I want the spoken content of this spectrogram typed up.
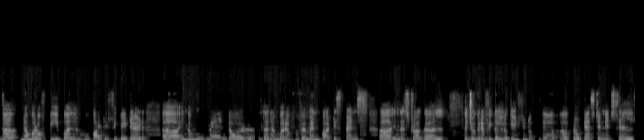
the number of people who participated uh, in the movement, or the number of women participants uh, in the struggle, the geographical location of the uh, protest in itself,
